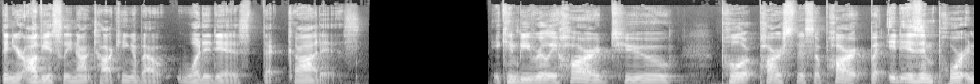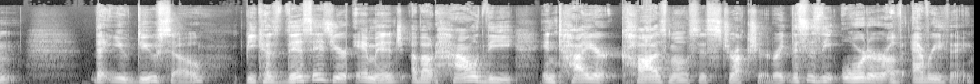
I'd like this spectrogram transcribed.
then you're obviously not talking about what it is that god is. It can be really hard to pull, parse this apart but it is important that you do so because this is your image about how the entire cosmos is structured, right? This is the order of everything.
